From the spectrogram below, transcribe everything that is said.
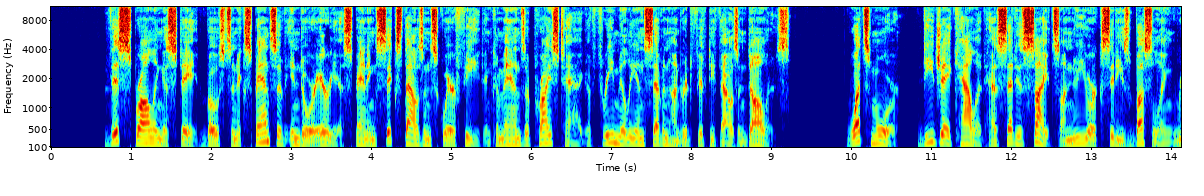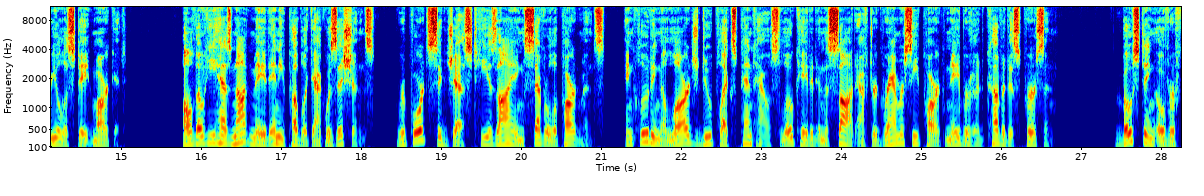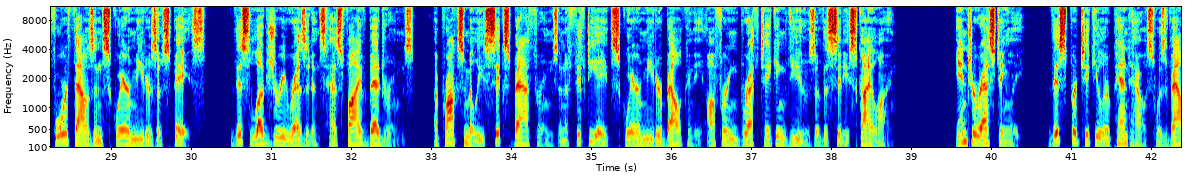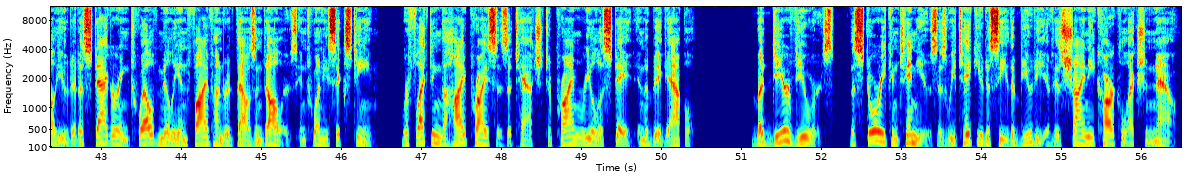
This sprawling estate boasts an expansive indoor area spanning 6,000 square feet and commands a price tag of $3,750,000. What's more, DJ Khaled has set his sights on New York City's bustling real estate market. Although he has not made any public acquisitions, Reports suggest he is eyeing several apartments, including a large duplex penthouse located in the sought-after Gramercy Park neighborhood Covetous Person. Boasting over 4,000 square meters of space, this luxury residence has five bedrooms, approximately six bathrooms and a 58 square meter balcony offering breathtaking views of the city skyline. Interestingly, this particular penthouse was valued at a staggering $12,500,000 in 2016, reflecting the high prices attached to prime real estate in the Big Apple. But dear viewers, the story continues as we take you to see the beauty of his shiny car collection now.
